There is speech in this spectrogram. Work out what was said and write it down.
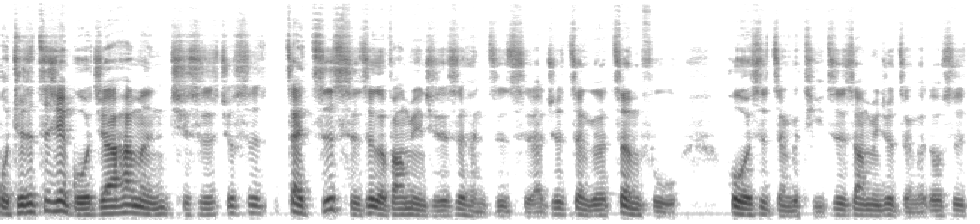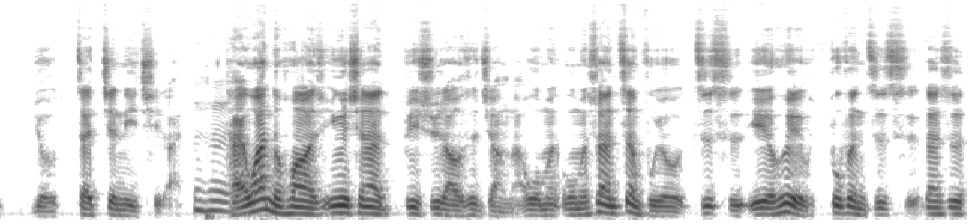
我觉得这些国家他们其实就是在支持这个方面，其实是很支持的，就是整个政府或者是整个体制上面，就整个都是有在建立起来。台湾的话，因为现在必须老实讲了，我们我们虽然政府有支持，也会有部分支持，但是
